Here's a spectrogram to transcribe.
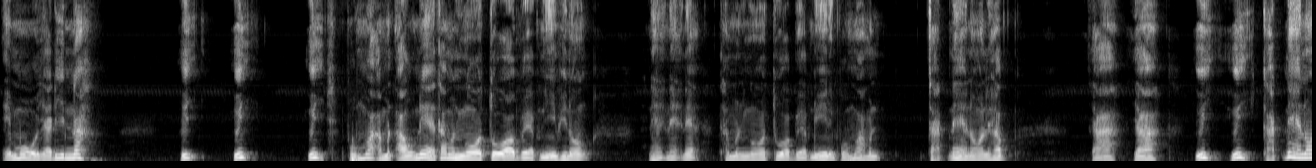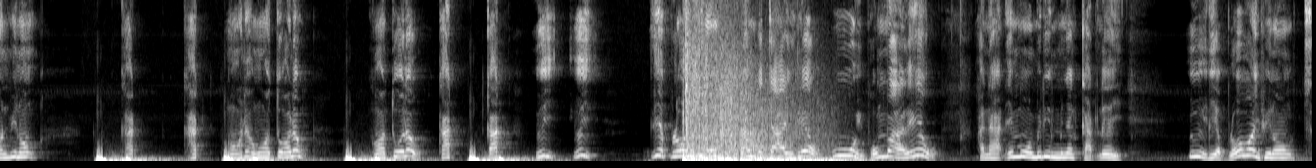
ไอ้โมอย่าดิ้นนะเฮ้ยเฮ้ยเฮ้ยผมว่ามันเอาแน่ถ้ามันงอตัวแบบนี้พี่น้องเนี่ยเนี่ยเนี่ยถ้ามันงอตัวแบบนี้เนี่ยผมว่ามันจัดแน่นอนเลยครับอย่าอย่าเฮ้ยเฮ้ยกัดแน่นอนพี่น้อง กัดกัดงอแล้วงอตัวแล้วงอตัวแล้วกัด เฮ้ยเฮ้ยเรียบร้อยเลยน้ำกระจายอีกแล้วอุ้ย ผมว่าแล้ว ขนาดไอ้โมไม่ดิ้นมันยังกัดเลยเฮ้ยเรียบร้อยพี่น้องใส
